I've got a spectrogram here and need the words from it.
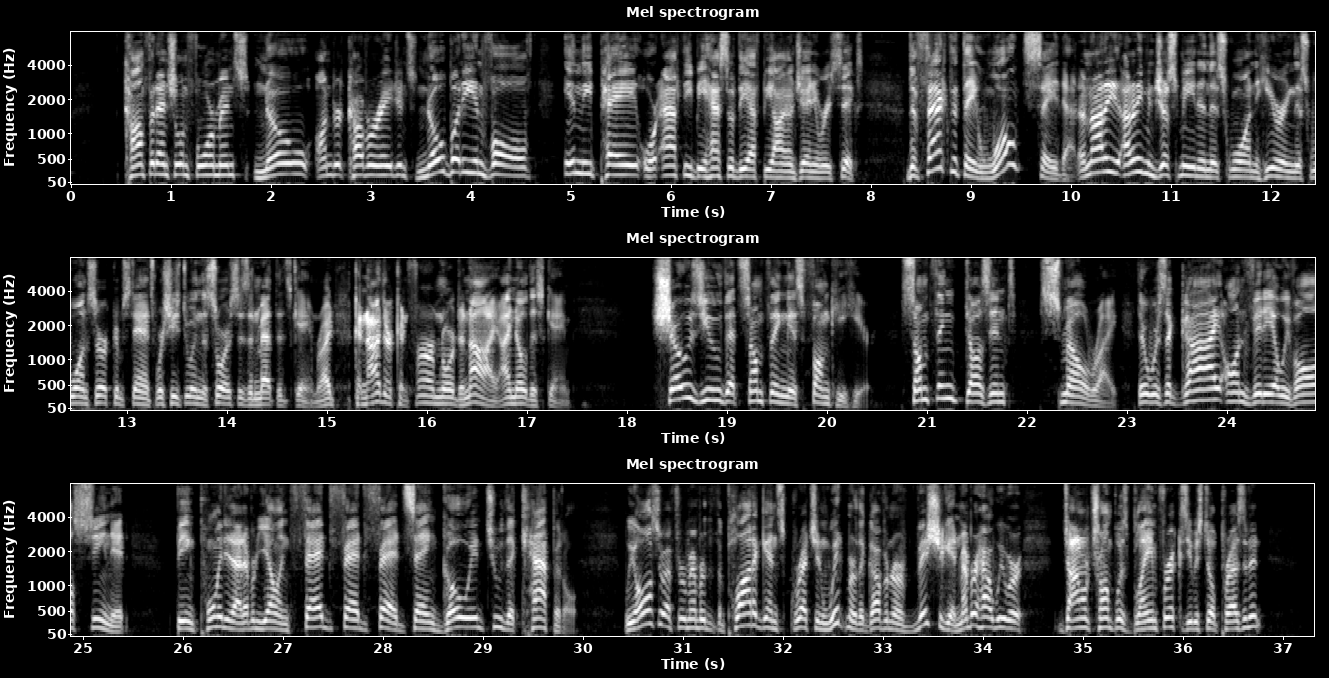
confidential informants, no undercover agents, nobody involved in the pay or at the behest of the FBI on January 6th. The fact that they won't say that, and not, I don't even just mean in this one hearing, this one circumstance where she's doing the sources and methods game, right? Can neither confirm nor deny. I know this game. Shows you that something is funky here. Something doesn't smell right. There was a guy on video, we've all seen it, being pointed at, everyone yelling, Fed, Fed, Fed, saying, go into the Capitol. We also have to remember that the plot against Gretchen Whitmer, the governor of Michigan, remember how we were, Donald Trump was blamed for it because he was still president?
